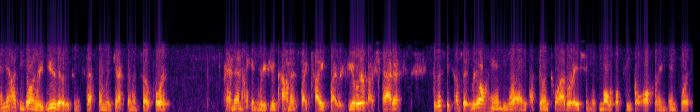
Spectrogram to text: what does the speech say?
And now I can go and review those and accept them, reject them, and so forth. And then I can review comments by type, by reviewer, by status. So this becomes a real handy way of doing collaboration with multiple people offering input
